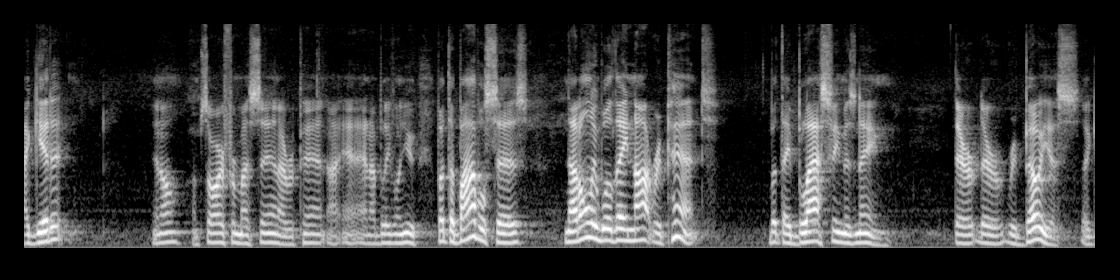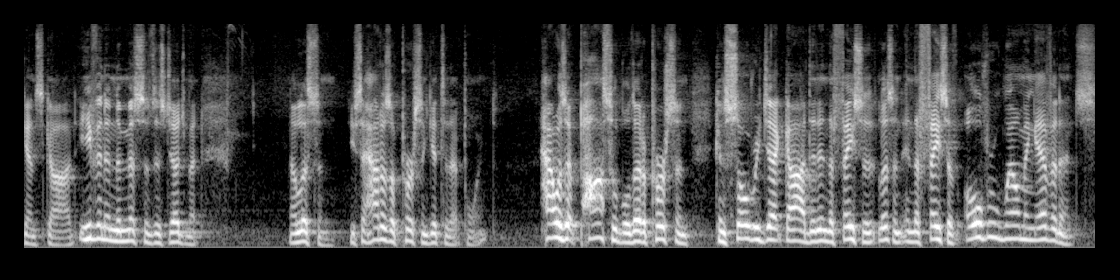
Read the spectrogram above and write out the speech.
I get it. You know, I'm sorry for my sin. I repent I, and I believe on you. But the Bible says not only will they not repent, but they blaspheme his name. They're, they're rebellious against God, even in the midst of this judgment. Now, listen, you say, how does a person get to that point? How is it possible that a person can so reject God that in the face of, listen, in the face of overwhelming evidence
